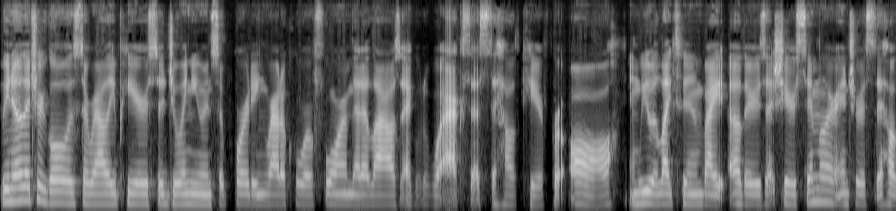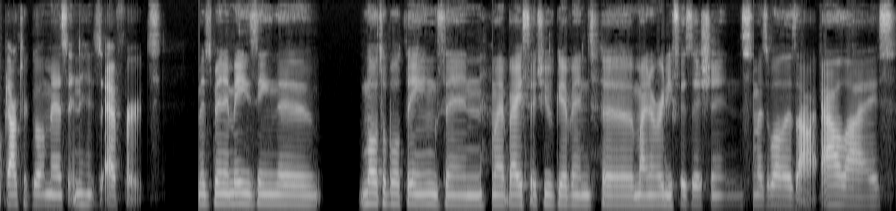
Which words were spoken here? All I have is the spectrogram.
We know that your goal is to rally peers to join you in supporting radical reform that allows equitable access to health care for all, and we would like to invite others that share similar interests to help Dr. Gomez in his efforts. It's been amazing to multiple things and my advice that you've given to minority physicians as well as our allies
